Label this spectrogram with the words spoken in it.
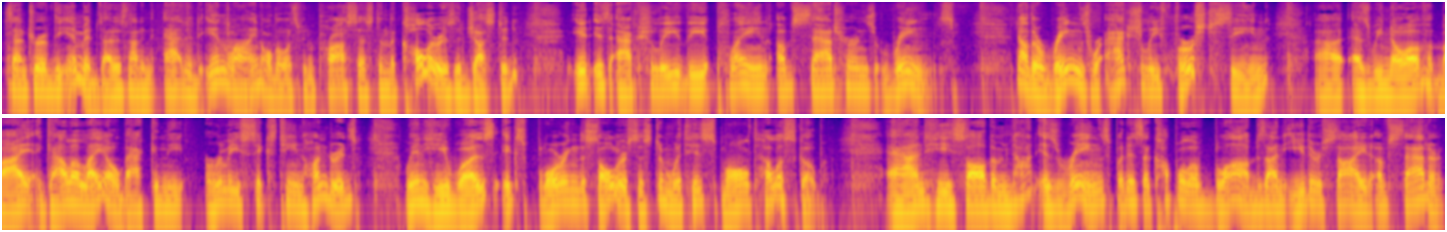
center of the image. That is not an added in line, although it's been processed and the color is adjusted. It is actually the plane of Saturn's rings. Now, the rings were actually first seen, uh, as we know of, by Galileo back in the early 1600s when he was exploring the solar system with his small telescope and he saw them not as rings, but as a couple of blobs on either side of Saturn.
